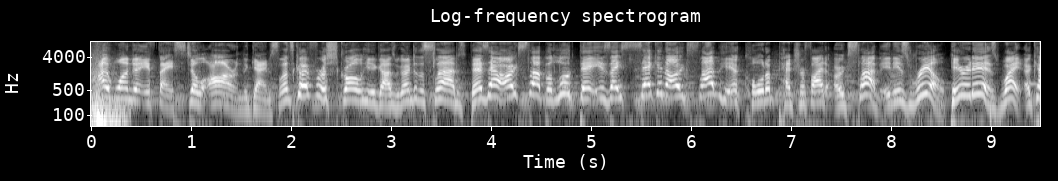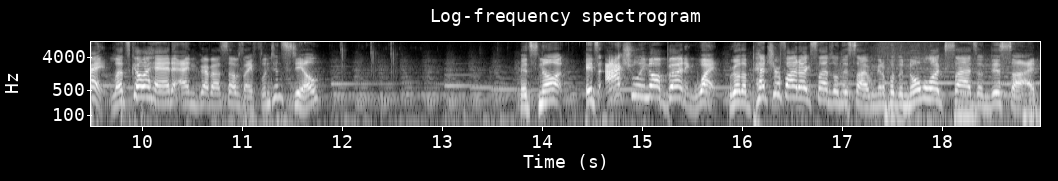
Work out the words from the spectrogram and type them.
I wonder if they still are in the game. So let's go for a scroll here, guys. We're going to the slabs. There's our oak slab, but look, there is a second oak slab here called a petrified oak slab. It is real. Here it is. Wait, okay. Let's go ahead and grab ourselves a flint and steel. It's not, it's actually not burning. Wait, we've got the petrified oak slabs on this side. We're gonna put the normal oak slabs on this side.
